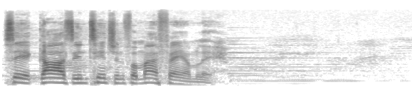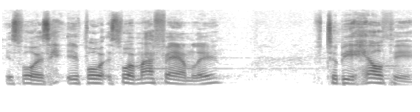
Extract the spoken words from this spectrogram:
say it. God's intention for my family. It's for, it's for, it's for my family to be healthy,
